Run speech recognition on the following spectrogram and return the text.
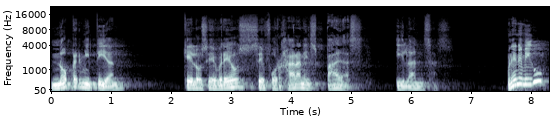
no permitían que los hebreos se forjaran espadas y lanzas. ¿Un enemigo?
